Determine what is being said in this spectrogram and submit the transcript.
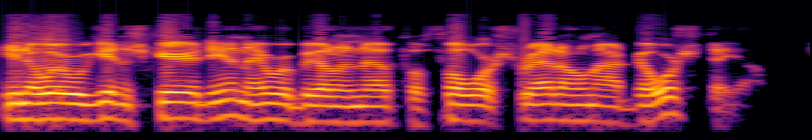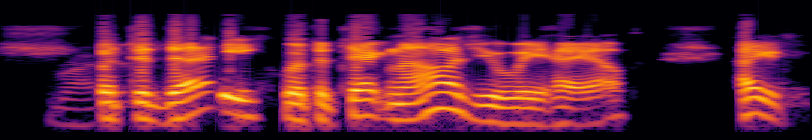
you know, we were getting scared then. They were building up a force right on our doorstep. Right. But today, with the technology we have, hey,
